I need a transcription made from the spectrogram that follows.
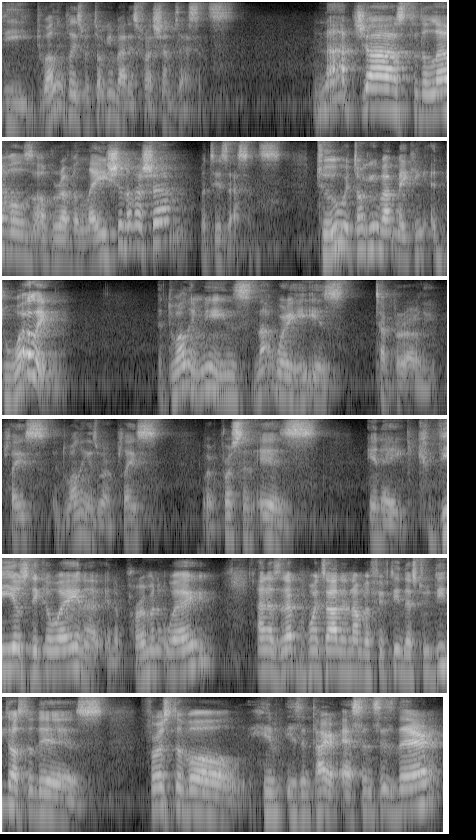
The dwelling place we're talking about is for Hashem's essence, not just to the levels of revelation of Hashem, but His essence. Two, we're talking about making a dwelling. A dwelling means not where he is temporarily. Place a dwelling is where a place where a person is in a kviyosdika way, in a, in a permanent way. And as the Rebbe points out in number 15, there's two details to this. First of all, him, his entire essence is there,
